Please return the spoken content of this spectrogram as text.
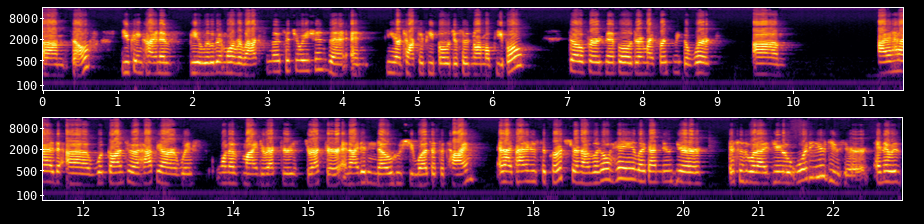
um, self. You can kind of be a little bit more relaxed in those situations and, and you know talk to people just as normal people. So, for example, during my first week of work, um, I had uh, gone to a happy hour with one of my director's director, and I didn't know who she was at the time. And I kind of just approached her, and I was like, "Oh, hey, like I'm new here this is what I do. What do you do here? And it was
